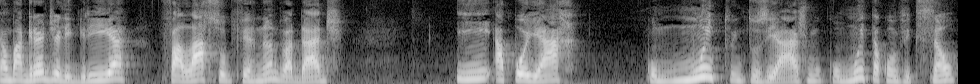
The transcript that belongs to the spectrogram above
É uma grande alegria falar sobre Fernando Haddad e apoiar com muito entusiasmo, com muita convicção,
